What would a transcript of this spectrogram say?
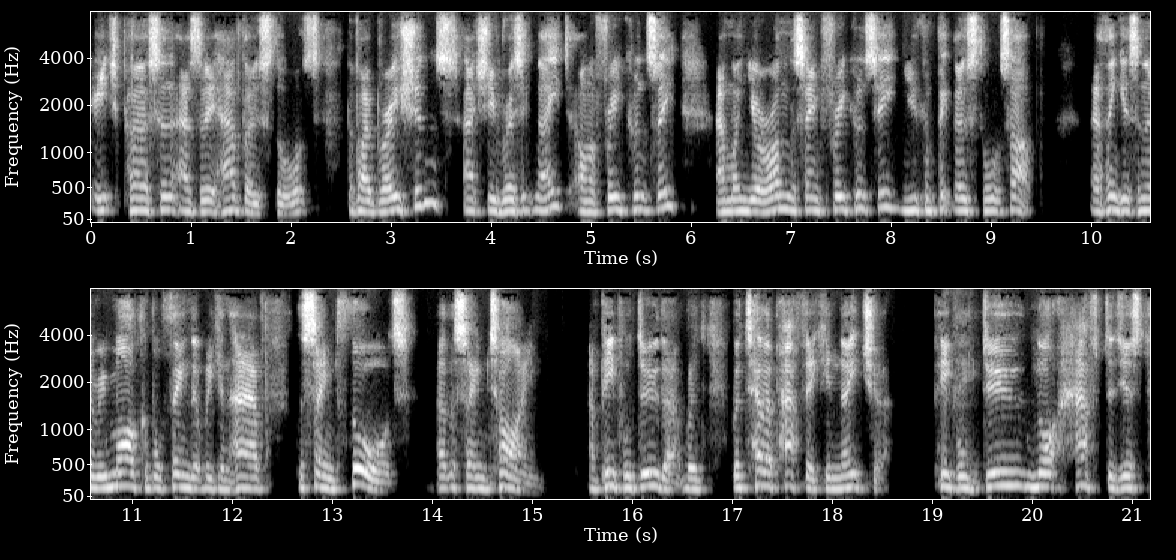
each person as they have those thoughts. The vibrations actually resonate on a frequency. And when you're on the same frequency, you can pick those thoughts up. I think it's a remarkable thing that we can have the same thoughts at the same time. And people do that with, with telepathic in nature. People okay. do not have to just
